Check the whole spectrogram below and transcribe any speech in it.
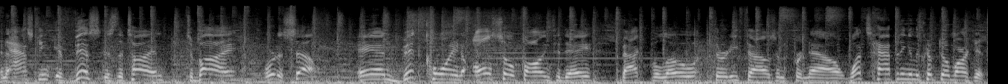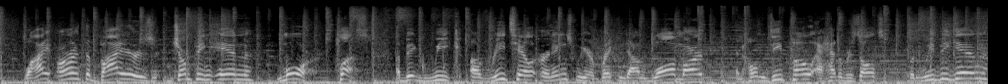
and asking if this is the time to buy or to sell. And Bitcoin also falling today, back below 30,000 for now. What's happening in the crypto market? Why aren't the buyers jumping in more? Plus, a big week of retail earnings. We are breaking down Walmart and Home Depot ahead of results, but we begin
